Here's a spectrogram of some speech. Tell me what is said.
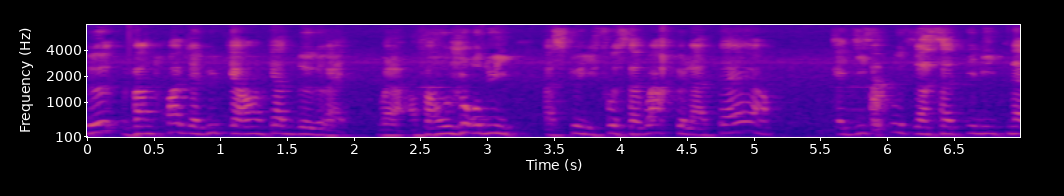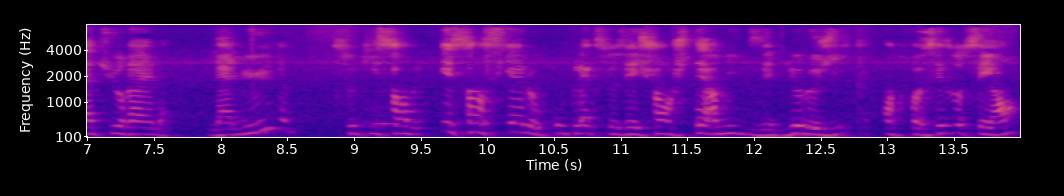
de 23,44 degrés. Voilà, enfin aujourd'hui, parce qu'il faut savoir que la Terre, elle dispose d'un satellite naturel, la Lune, ce qui semble essentiel aux complexes échanges thermiques et biologiques entre ses océans,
